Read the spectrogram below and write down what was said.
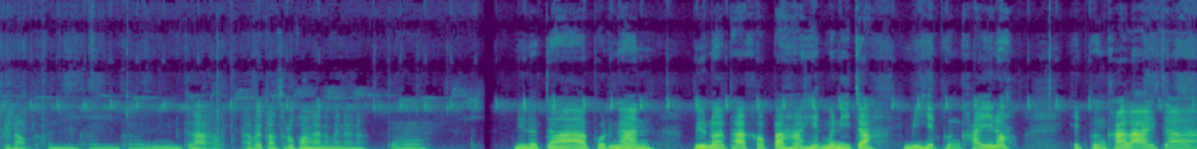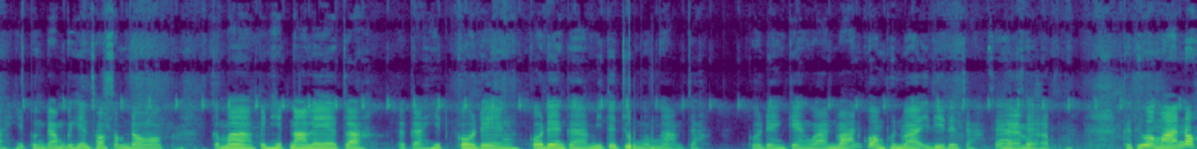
ครับพี่น้องคันคันคันก็ถ้าถ้าไปตอนสรุปผลงานแล้วไม่หน่อยเนาะจ้านี่ละจ้าผลงานมิวหน่อยพาเขาปลาหาเฮ็ดมื้อนี้จ้ะมีเฮ็ดผึ่งไข่เนาะเฮ็ดผึ่งขาลายจ้าเฮ็ดผึ่งดำก็เห็นสองสามดอกก็มาเป็นเฮ็ดนาแลจ้ะแล้วก็เฮ็ดกอแดงกอแดงก็มีแต่จุ่มงามๆจ้ะกอแดงแกงหวานหวานความเพิ่นว่าอีดีเด้อจ้ะแซ่บแม่นแซ่บครับก็ถือว่ามันเนาะ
